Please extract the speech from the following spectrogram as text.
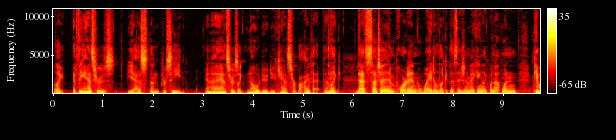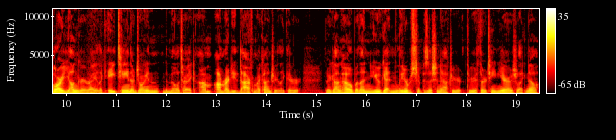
like if the answer is yes then proceed and the answer is like no dude you can't survive that then Dude, like that's such an important way to look at decision making. Like when I, when people are younger, right? Like 18, they're joining the military. Like I'm I'm ready to die for my country. Like they're they're gung ho. But then you get in leadership position after your, through your 13 years. You're like, no,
